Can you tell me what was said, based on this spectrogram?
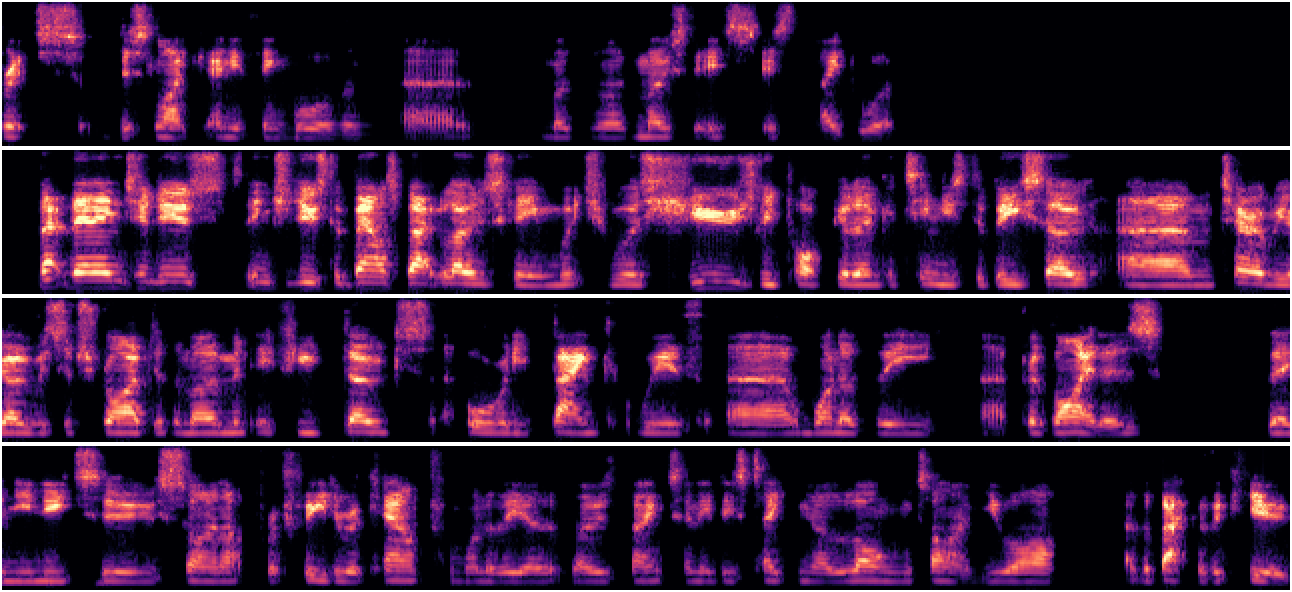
Brits dislike anything more than uh, most it's, it's the paperwork. That then introduced introduced the bounce back loan scheme, which was hugely popular and continues to be so. Um, terribly oversubscribed at the moment. If you don't already bank with uh, one of the uh, providers, then you need to sign up for a feeder account from one of the uh, those banks, and it is taking a long time. You are at the back of the queue.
